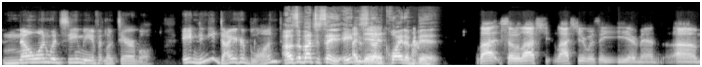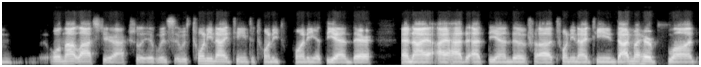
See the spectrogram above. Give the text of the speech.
no one would see me if it looked terrible. Aiden, didn't you dye your hair blonde? I was about to say, Aiden's done quite a bit. La- so last last year was a year, man. Um, well, not last year actually. It was it was 2019 to 2020 at the end there, and I I had at the end of uh, 2019 dyed my hair blonde,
